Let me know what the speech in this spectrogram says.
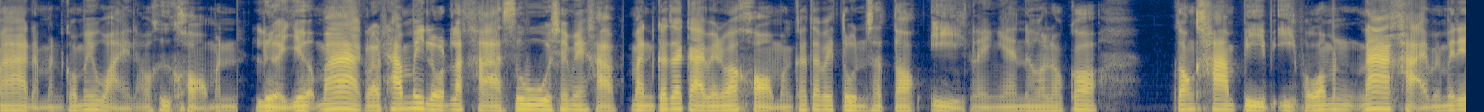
มาสอะมันก็ไม่ไหวแล้วคือของมันเหลือเยอะมาก แล้วถ้าไม่ลดราคาสู้ใช่ไหมครับ มันก็จะกลายเป็นว่าของมันก็จะไปตุนสต็อกอีกอะไรเงี้ยเนอะแล้วก็ต้องข้ามปีอีก เพราะว่ามันหน้าขายมันไม่ได้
